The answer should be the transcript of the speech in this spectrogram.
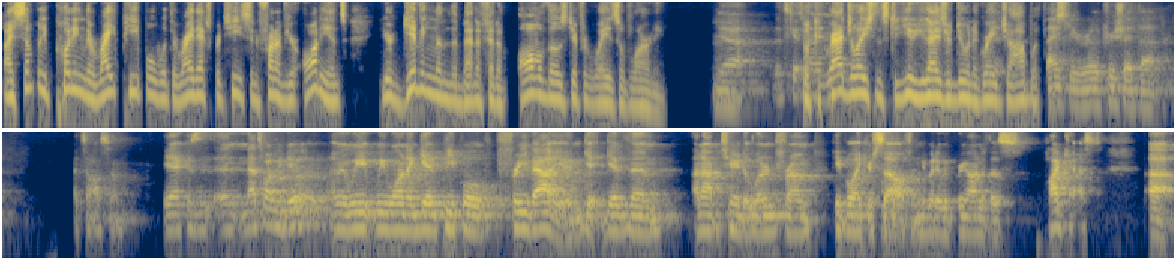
by simply putting the right people with the right expertise in front of your audience, you're giving them the benefit of all of those different ways of learning. Yeah, that's good. So congratulations to you. You guys are doing a great job with Thank this. you. Really appreciate that. That's awesome. Yeah, because and that's why we do it. I mean, we we want to give people free value and get give them an opportunity to learn from people like yourself and anybody we bring onto this podcast. Uh,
